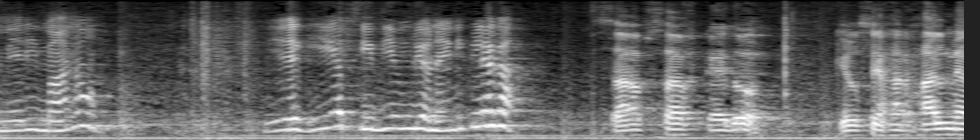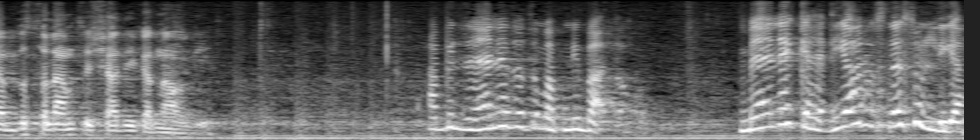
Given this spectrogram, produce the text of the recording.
मेरी मानो ये घी अब सीधी उंगलियों नहीं निकलेगा। साफ़ साफ़ कह दो कि उसे हर हाल में अब्दुल सलाम से शादी करना होगी। अभी रहने दो तुम अपनी बातों को। मैंने कह दिया और उसने सुन लिया।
